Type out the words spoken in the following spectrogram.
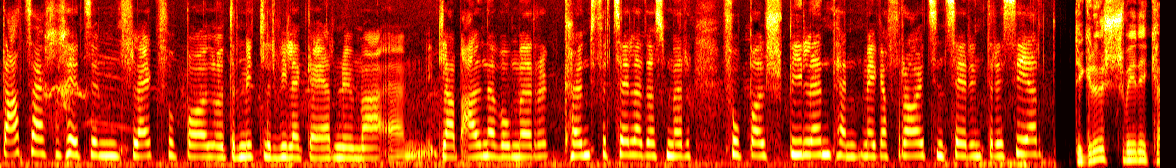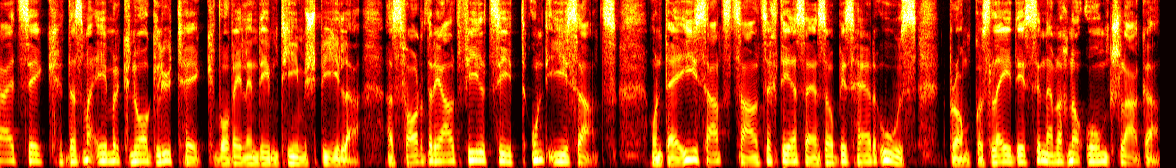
Tatsächlich jetzt im Flag Football oder mittlerweile gerne nicht mehr. Ähm, ich glaube, allen, wo wir können erzählen, dass wir Football spielen, haben mega Freude, sind sehr interessiert. Die grösste Schwierigkeit ist, dass man immer genug Leute hat, die im Team spielen wollen. Es fordert halt viel Zeit und Einsatz. Und der Einsatz zahlt sich diese Saison bisher aus. Die Broncos Ladies sind nämlich noch ungeschlagen.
